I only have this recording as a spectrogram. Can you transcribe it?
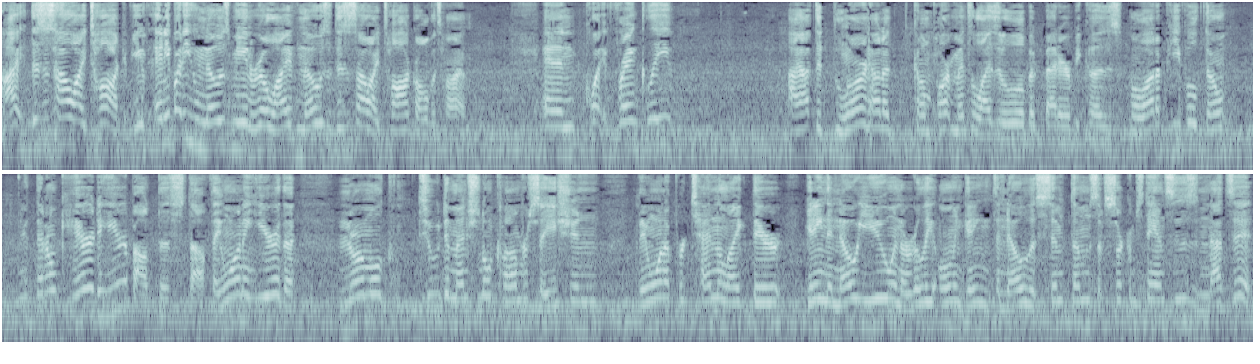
I, this is how I talk. If, you, anybody who knows me in real life knows that this is how I talk all the time. And quite frankly, I have to learn how to compartmentalize it a little bit better because a lot of people don't they don't care to hear about this stuff. They want to hear the normal two-dimensional conversation. They want to pretend like they're getting to know you and they're really only getting to know the symptoms of circumstances and that's it.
